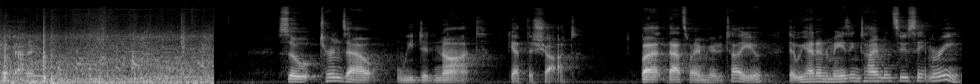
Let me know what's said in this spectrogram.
I got it. So, turns out we did not get the shot. But that's why I'm here to tell you that we had an amazing time in Sault Ste. Marie.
